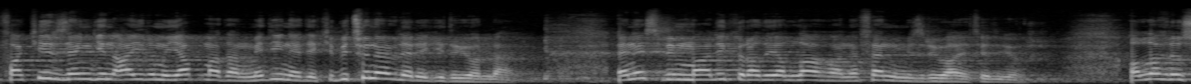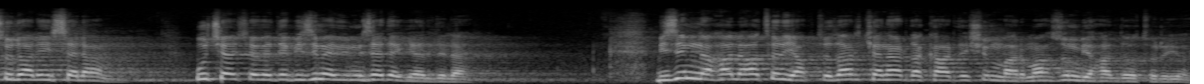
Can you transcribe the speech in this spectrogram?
fakir zengin ayrımı yapmadan Medine'deki bütün evlere gidiyorlar. Enes bin Malik radıyallahu anh Efendimiz rivayet ediyor. Allah Resulü aleyhisselam bu çerçevede bizim evimize de geldiler. Bizimle hal hatır yaptılar. Kenarda kardeşim var mahzun bir halde oturuyor.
